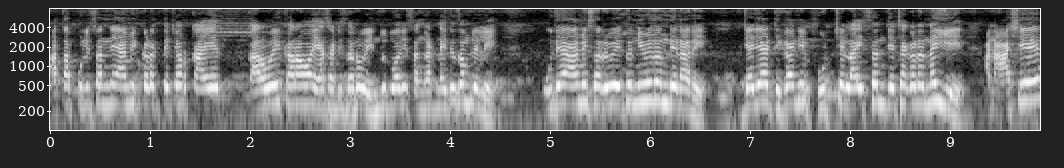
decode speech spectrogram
आता पोलिसांनी आम्ही कडक त्याच्यावर काय कारवाई करावा यासाठी सर्व हिंदुत्वादी संघटना इथे जमलेले उद्या आम्ही सर्व इथं निवेदन देणार आहे. ज्या ज्या ठिकाणी फूडचे लायसन ज्याच्याकडे नाही आहे आणि असे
